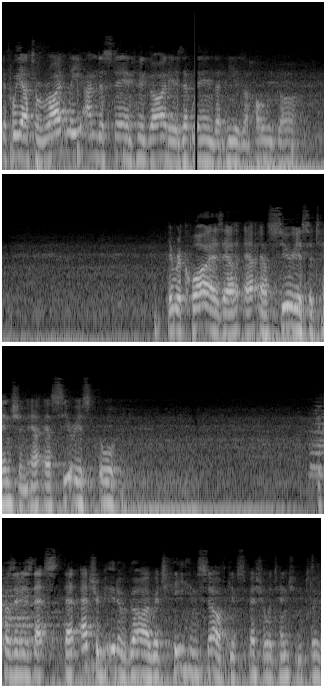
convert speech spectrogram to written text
if we are to rightly understand who God is, that we understand that He is a holy God. It requires our, our, our serious attention, our, our serious thought because it is that, that attribute of God which He Himself gives special attention to.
